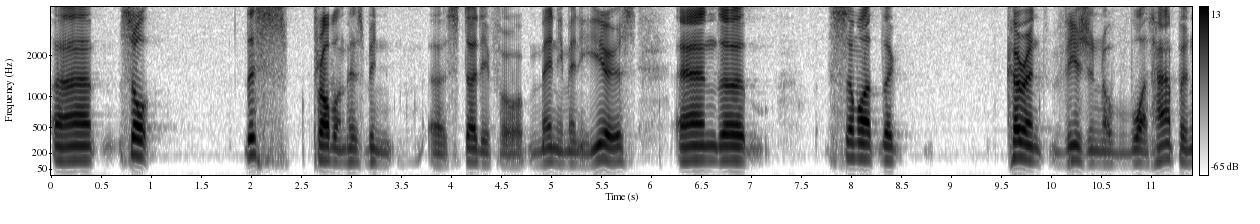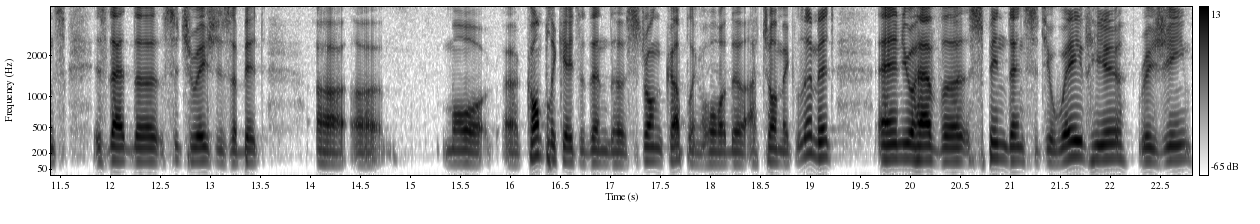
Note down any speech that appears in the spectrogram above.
So this problem has been uh, studied for many, many years, and uh, somewhat the current vision of what happens is that the situation is a bit uh, uh more uh, complicated than the strong coupling or the atomic limit, and you have a spin density wave here regime,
